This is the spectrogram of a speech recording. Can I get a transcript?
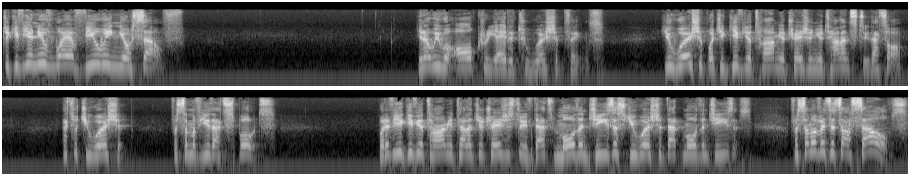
to give you a new way of viewing yourself. You know, we were all created to worship things. You worship what you give your time, your treasure, and your talents to. That's all. That's what you worship. For some of you, that's sports. Whatever you give your time, your talent, your treasures to, if that's more than Jesus, you worship that more than Jesus. For some of us, it's ourselves.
